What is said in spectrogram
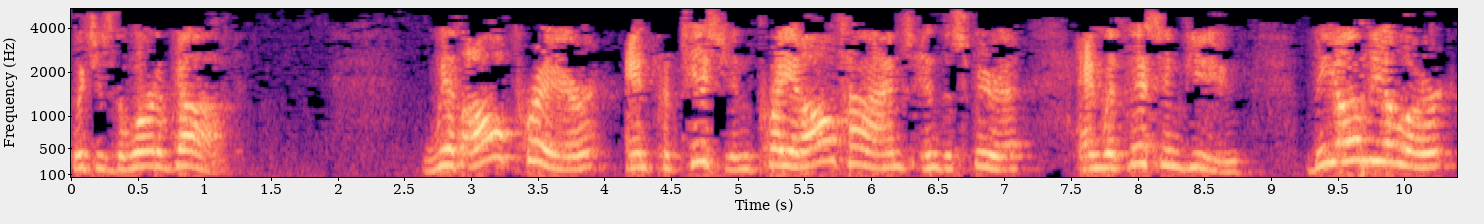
which is the Word of God. With all prayer and petition, pray at all times in the Spirit, and with this in view, be on the alert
